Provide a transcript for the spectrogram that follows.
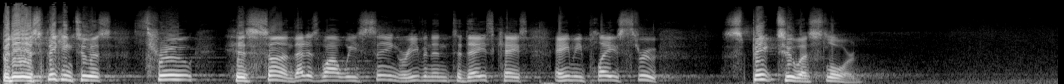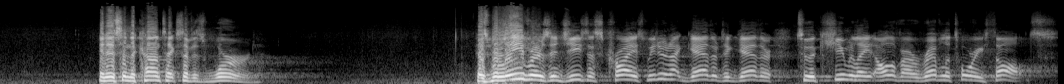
But He is speaking to us through His Son. That is why we sing, or even in today's case, Amy plays through Speak to us, Lord. And it's in the context of His Word. As believers in Jesus Christ, we do not gather together to accumulate all of our revelatory thoughts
